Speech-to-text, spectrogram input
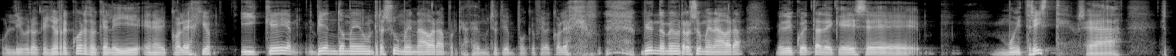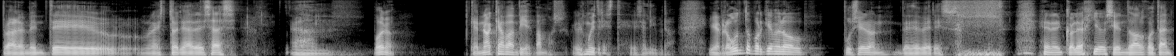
un libro que yo recuerdo que leí en el colegio y que viéndome un resumen ahora, porque hace mucho tiempo que fui al colegio, viéndome un resumen ahora me doy cuenta de que es eh, muy triste. O sea, es probablemente una historia de esas, bueno, que no acaban bien, vamos, es muy triste ese libro. Y me pregunto por qué me lo pusieron de deberes en el colegio siendo algo tan,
